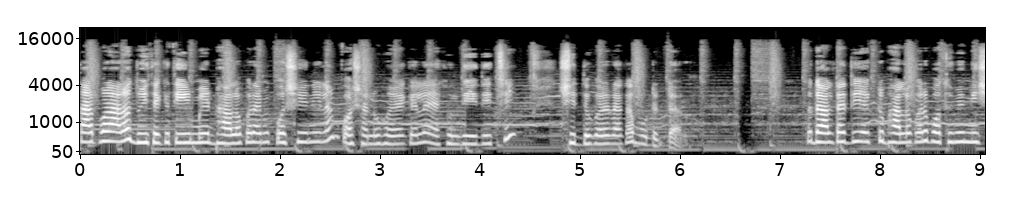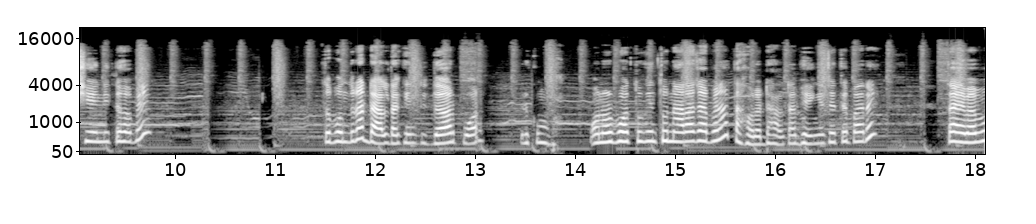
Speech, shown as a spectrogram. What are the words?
তারপর আরও দুই থেকে তিন মিনিট ভালো করে আমি কষিয়ে নিলাম, কষানো হয়ে গেলে এখন দিয়ে দিচ্ছি সিদ্ধ করে রাখা বুটের ডাল। তো ডালটা দিয়ে একটু ভালো করে প্রথমে মিশিয়ে নিতে হবে। তো বন্ধুরা, ডালটা কিন্তু দেওয়ার পর এরকম অনবরত কিন্তু নাড়া যাবে না, তাহলে ডালটা ভেঙে যেতে পারে। তাই এভাবে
